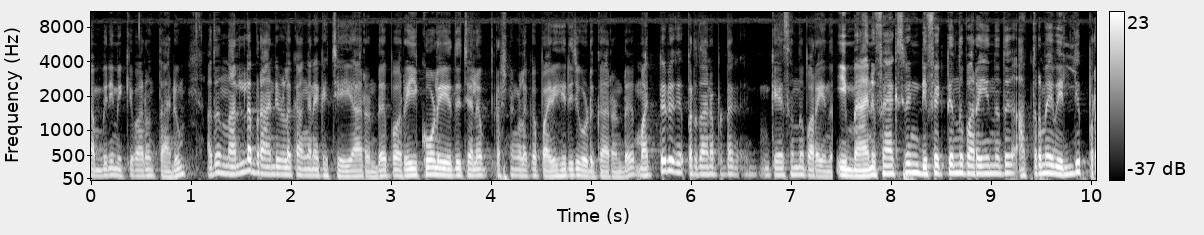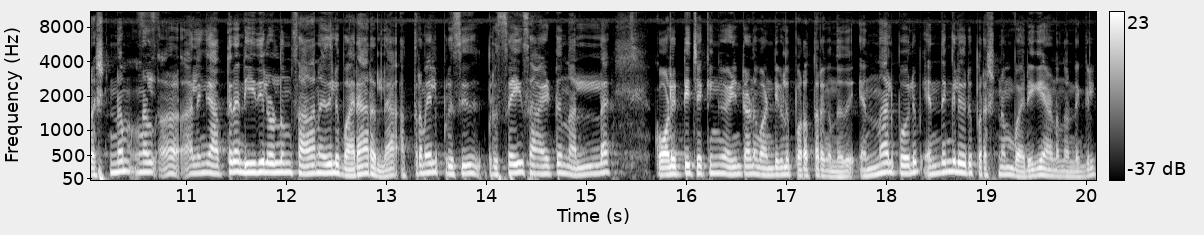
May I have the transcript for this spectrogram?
കമ്പനി മിക്കവാറും തരും. അത് നല്ല ബ്രാൻഡുകളൊക്കെ അങ്ങനെയൊക്കെ ചെയ്യാറുണ്ട്. ഇപ്പോൾ റീകോൾ ചെയ്ത് ചില പ്രശ്നങ്ങളൊക്കെ പരിഹരിച്ച് കൊടുക്കാറുണ്ട്. മറ്റൊരു പ്രധാനപ്പെട്ട കേസ് എന്ന് പറയുന്നത് ഈ മാനുഫാക്ചറിങ് ഡിഫക്റ്റ് എന്ന് പറയുന്നത് അത്രമേ വലിയ പ്രശ്നങ്ങൾ അല്ലെങ്കിൽ അത്തരം രീതിയിലൊന്നും സാധാരണ ഇതിൽ വരാറില്ല. അത്രമേൽ പ്രിസി പ്രിസൈസ് ആയിട്ട് നല്ല ക്വാളിറ്റി ചെക്കിങ് കഴിഞ്ഞിട്ടാണ് വണ്ടികൾ പുറത്തിറങ്ങുന്നത്. എന്നാൽ പോലും എന്തെങ്കിലും ഒരു പ്രശ്നം വരികയാണെന്നുണ്ടെങ്കിൽ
